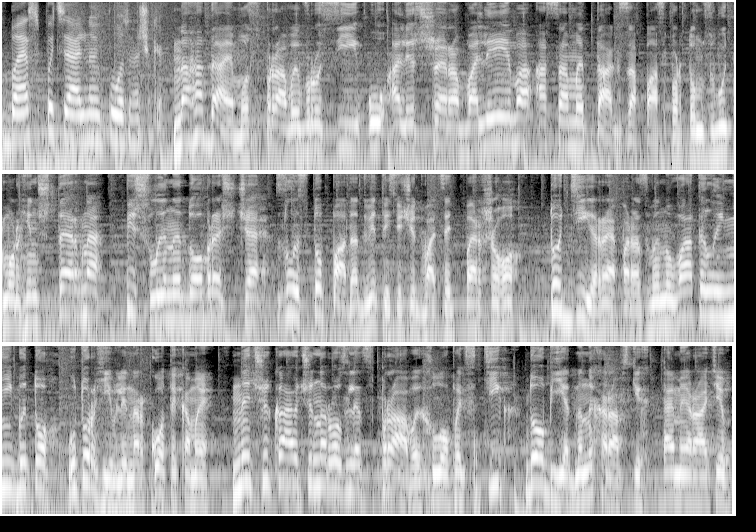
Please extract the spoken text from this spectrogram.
без спеціальної позначки. Нагадаємо, справи в Росії у Алішера Валєєва, а саме так за паспортом звуть Моргенштерна, пішли недобре ще з листопада 2021-го. Тоді репера звинуватили нібито у торгівлі наркотиками. Не чекаючи на розгляд справи, хлопець втік до Об'єднаних Арабських Еміратів,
